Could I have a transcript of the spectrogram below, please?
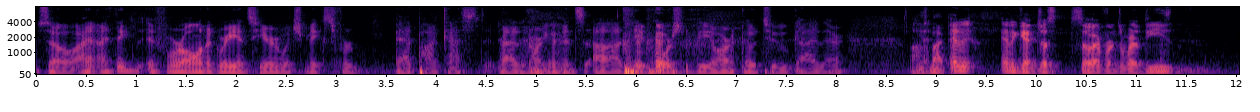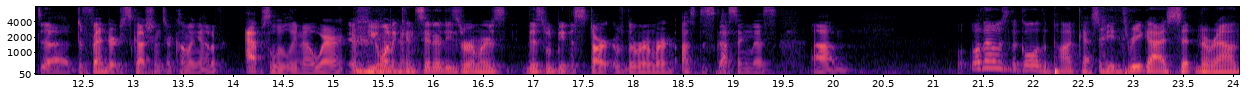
So I, I think if we're all in agreement here, which makes for bad podcast rather than arguments, uh, David Horst would be our go-to guy there. Uh, He's my pick. And it, and again, just so everyone's aware, these uh, defender discussions are coming out of absolutely nowhere. If you want to consider these rumors, this would be the start of the rumor. Us discussing this. Um, well, that was the goal of the podcast: to be three guys sitting around.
